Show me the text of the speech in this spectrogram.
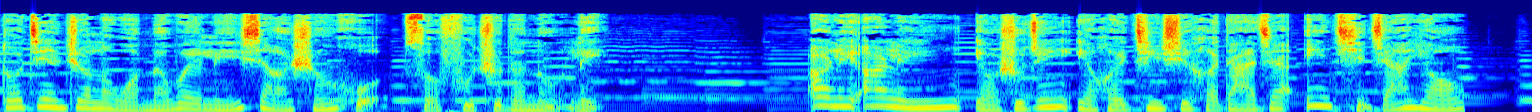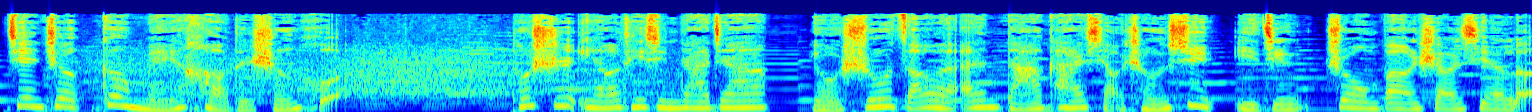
都见证了我们为理想生活所付出的努力。二零二零，有书君也会继续和大家一起加油，见证更美好的生活。同时，也要提醒大家，有书早晚安打卡小程序已经重磅上线了。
